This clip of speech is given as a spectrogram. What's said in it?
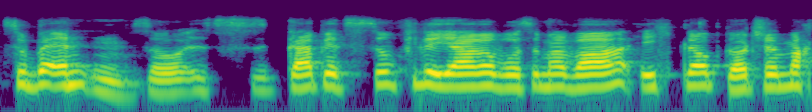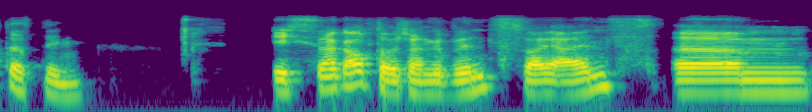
zu beenden. So, es gab jetzt so viele Jahre, wo es immer war. Ich glaube, Deutschland macht das Ding. Ich sage auch, Deutschland gewinnt 2-1. Ähm,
